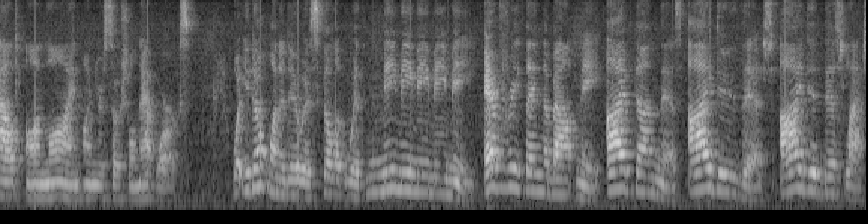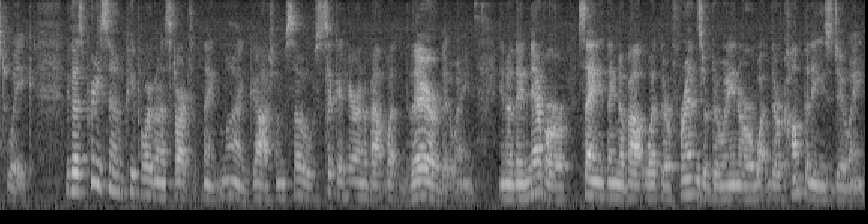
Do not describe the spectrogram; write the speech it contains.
out online on your social networks. What you don't want to do is fill it with me, me, me, me, me. Everything about me. I've done this. I do this. I did this last week. Because pretty soon people are going to start to think, my gosh, I'm so sick of hearing about what they're doing. You know, they never say anything about what their friends are doing or what their company's doing.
